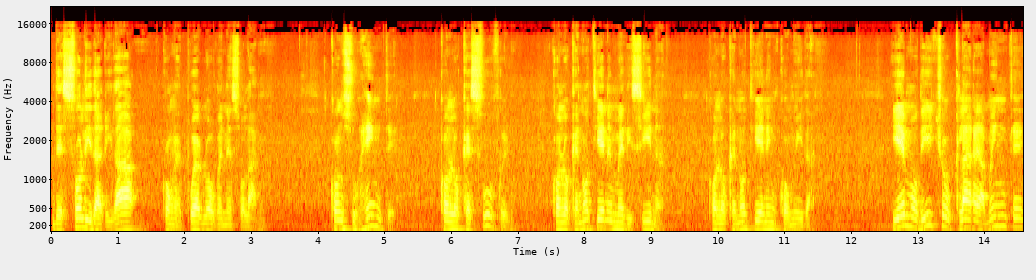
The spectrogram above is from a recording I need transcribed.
de solidaridad con el pueblo venezolano, con su gente, con los que sufren, con los que no tienen medicina, con los que no tienen comida. Y hemos dicho claramente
